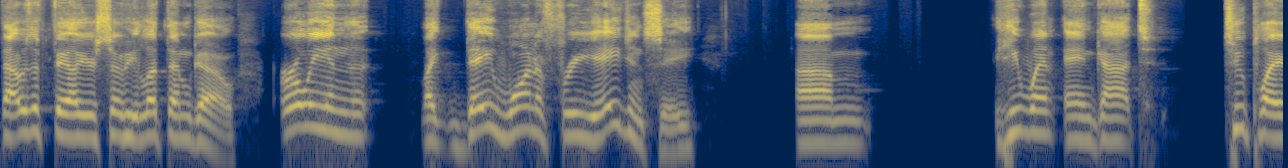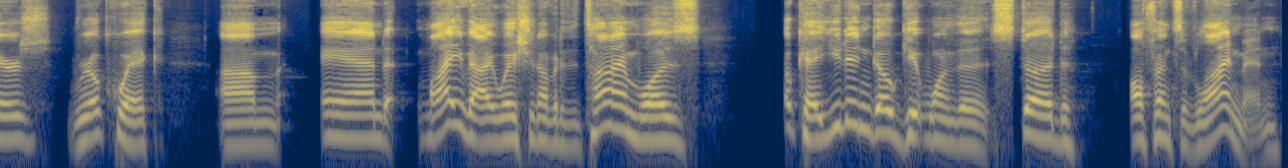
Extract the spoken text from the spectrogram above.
that was a failure, so he let them go. Early in the like day one of free agency, um, he went and got two players real quick. Um, and my evaluation of it at the time was okay, you didn't go get one of the stud offensive linemen,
